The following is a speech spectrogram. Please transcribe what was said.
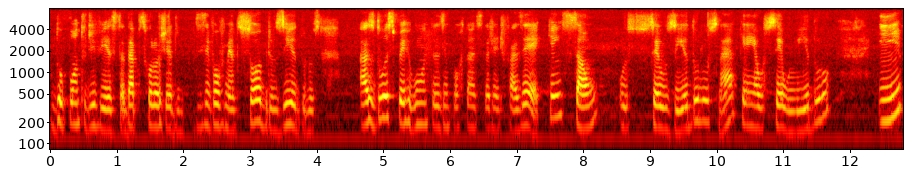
do ponto de vista da psicologia do desenvolvimento sobre os ídolos, as duas perguntas importantes da gente fazer é quem são os seus ídolos, né? Quem é o seu ídolo e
